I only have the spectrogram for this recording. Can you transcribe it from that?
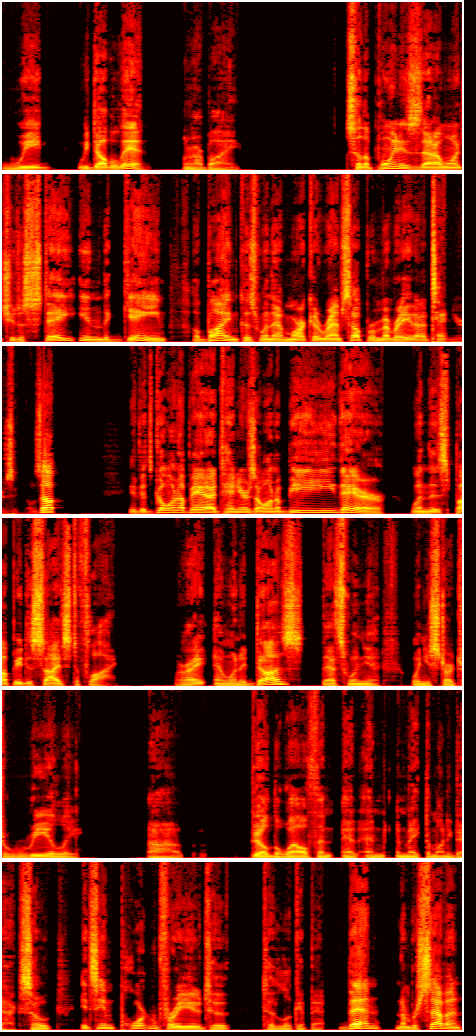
we we double in on our buying. So the point is that I want you to stay in the game of buying because when that market ramps up, remember eight out of ten years it goes up. If it's going up eight out of ten years, I want to be there when this puppy decides to fly. All right. And when it does, that's when you when you start to really uh, build the wealth and, and, and, and make the money back. So it's important for you to to look at that. Then number seven,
